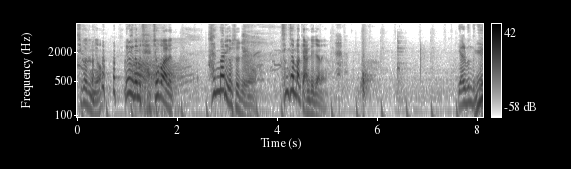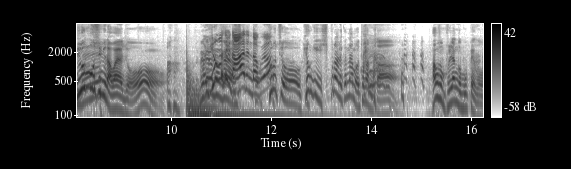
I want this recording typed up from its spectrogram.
치거든요. 이렇게 너무 잘 쳐봐야 할 말이 없어져요. 칭찬밖에 안 되잖아요. 얇은 득점. 이런 모습이 나와야죠. 아, 이런 모습이 나와야 된다고요? 그렇죠. 경기 10분 안에 끝나면 어떡합니까? 방송 분량도 못 빼고.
